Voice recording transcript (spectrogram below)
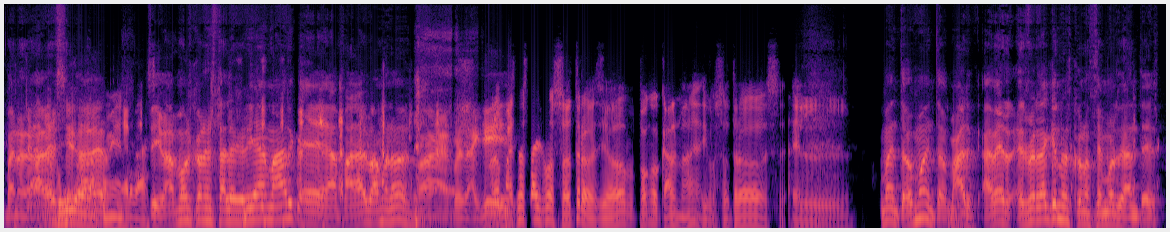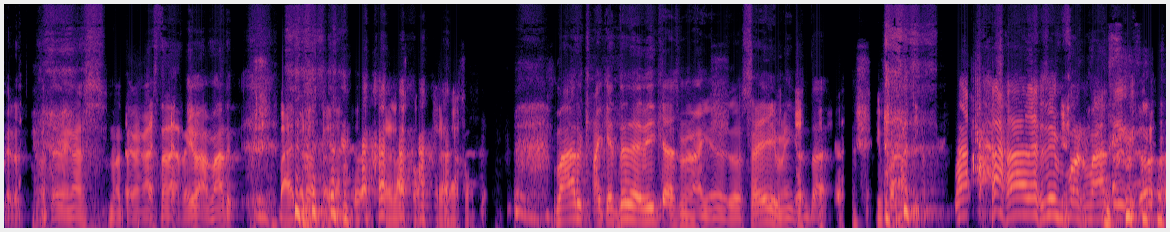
Bueno, a ver, si, a ver, vamos con esta alegría, Marc, eh, vámonos. Bueno, pues aquí. Bueno, para eso estáis vosotros. Yo pongo calma y vosotros el. Un momento, un momento, Marc. A ver, es verdad que nos conocemos de antes, pero no te vengas, no te vengas tan arriba, Marc. Vale, perdón, perdón, perdón, relajo, relajo. Marc, ¿a qué te dedicas? Lo sé y me encanta. Informático. Eres informático.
